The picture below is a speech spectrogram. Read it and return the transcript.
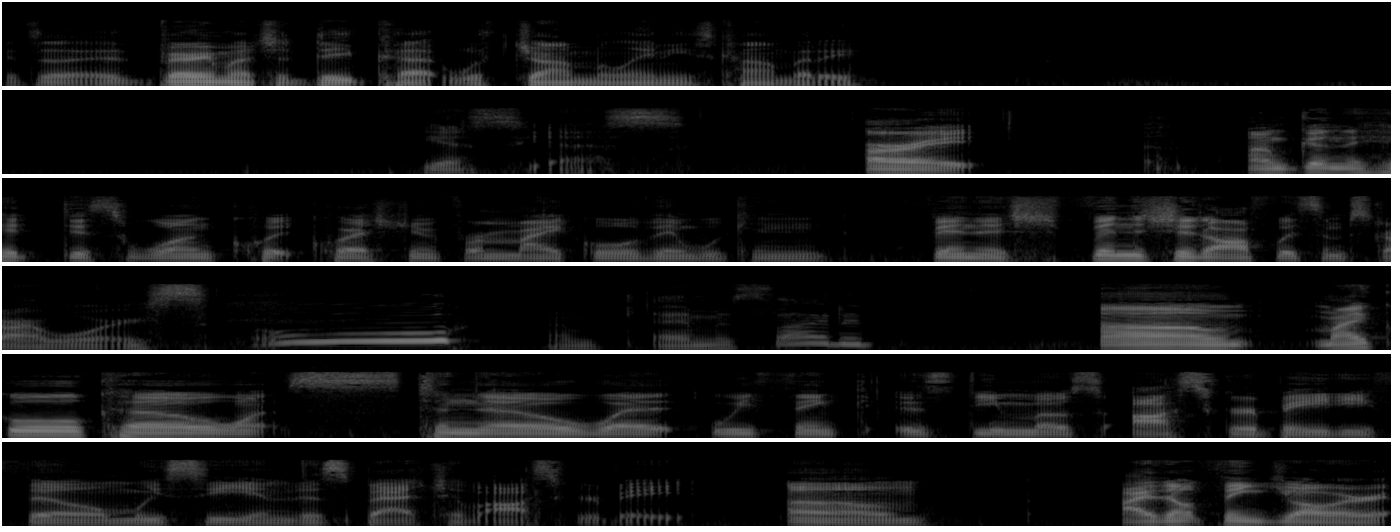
It's a very much a deep cut with John Mulaney's comedy. yes, yes. All right. I'm gonna hit this one quick question from Michael, then we can finish finish it off with some Star Wars. Ooh, I'm I'm excited. Um, Michael Coe wants to know what we think is the most Oscar baity film we see in this batch of Oscar bait. Um, I don't think y'all are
